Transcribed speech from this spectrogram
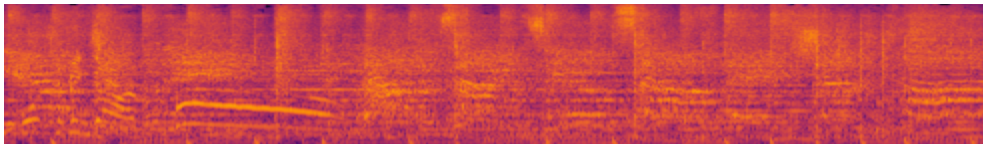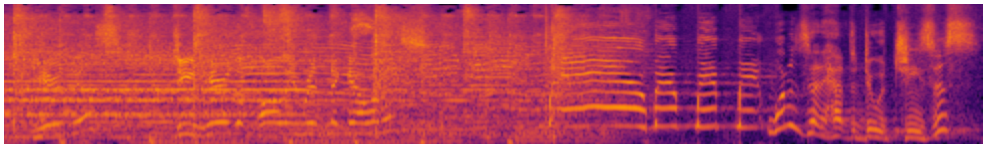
Worshiping God. You hear this? Do you hear the polyrhythmic elements? What does that have to do with Jesus?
